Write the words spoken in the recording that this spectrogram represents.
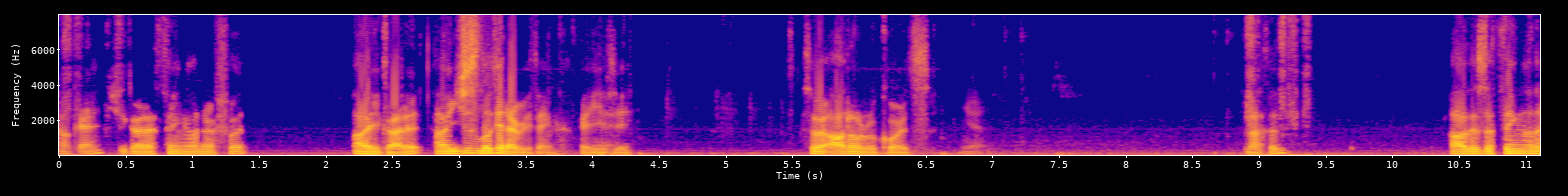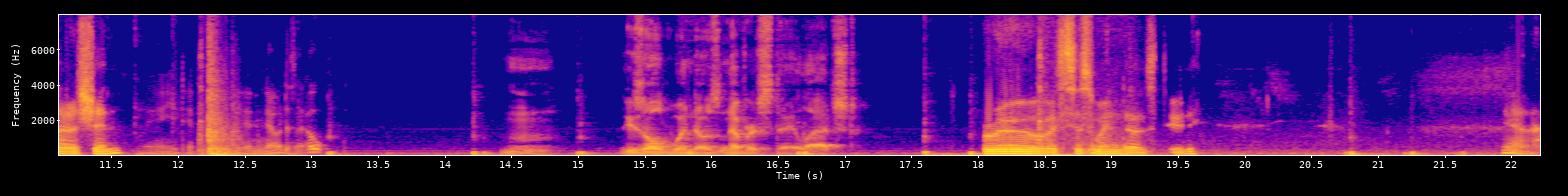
okay. She got a thing on her foot. Oh, you got it. Oh, you just look at everything. Okay, Yeah. easy. So it auto records. Yeah. Nothing. Oh, there's a thing on her shin. Yeah, you didn't, you didn't notice it. Oh! Hmm. These old windows never stay latched. Brew, it's just Windows, dude. Yeah.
